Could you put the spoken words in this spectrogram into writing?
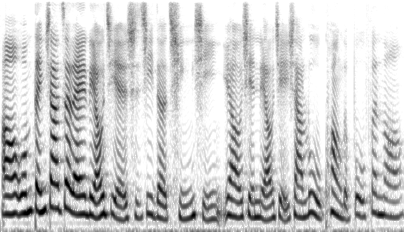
啊，我们等一下再来了解实际的情形，要先了解一下路况的部分哦。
